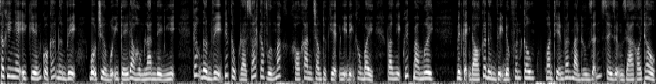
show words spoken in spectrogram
Sau khi nghe ý kiến của các đơn vị, Bộ trưởng Bộ Y tế Đào Hồng Lan đề nghị các đơn vị tiếp tục rà soát các vướng mắc khó khăn trong thực hiện Nghị định 07 và Nghị quyết 30. Bên cạnh đó, các đơn vị được phân công hoàn thiện văn bản hướng dẫn xây dựng giá gói thầu,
